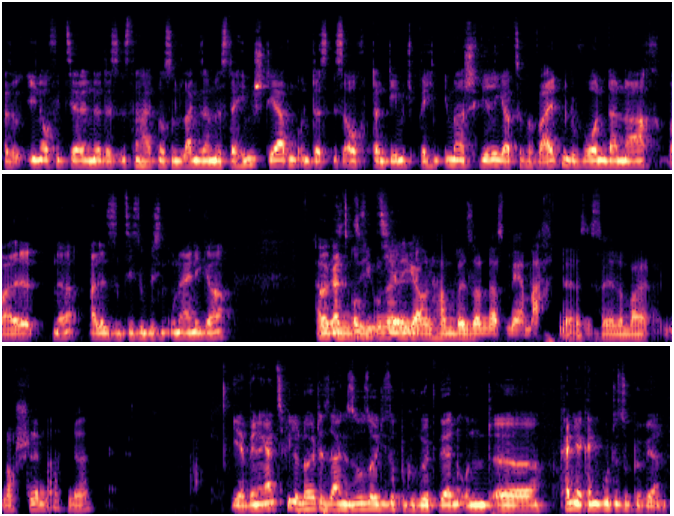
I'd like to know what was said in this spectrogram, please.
also inoffiziell, ne, das ist dann halt noch so ein langsames Dahinsterben und das ist auch dann dementsprechend immer schwieriger zu verwalten geworden danach, weil ne, alle sind sich so ein bisschen uneiniger. Aber alle ganz sind offiziell. Sich uneiniger und haben besonders mehr Macht, ne? Das ist dann ja nochmal noch schlimmer, ne? Ja, wenn ganz viele Leute sagen, so soll die Suppe gerührt werden und äh, kann ja keine gute Suppe werden.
